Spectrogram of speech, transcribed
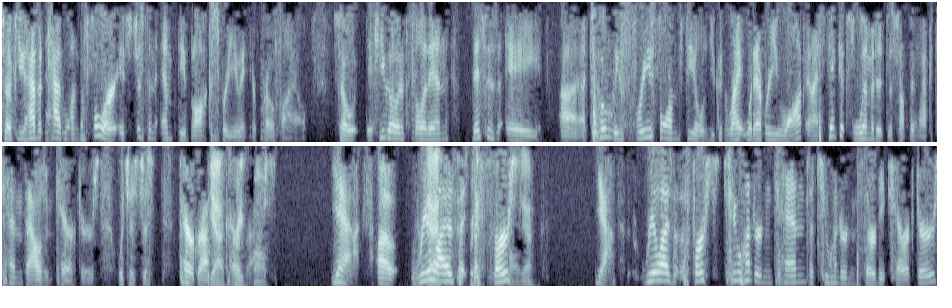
so if you haven't had one before, it's just an empty box for you in your profile. So if you go and fill it in, this is a, uh, a totally free form field. You can write whatever you want, and I think it's limited to something like 10,000 characters, which is just paragraphs. Yeah, paragraphs. small. Yeah. Uh, realize yeah, that the small, first yeah. yeah, realize that the first 210 to 230 characters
